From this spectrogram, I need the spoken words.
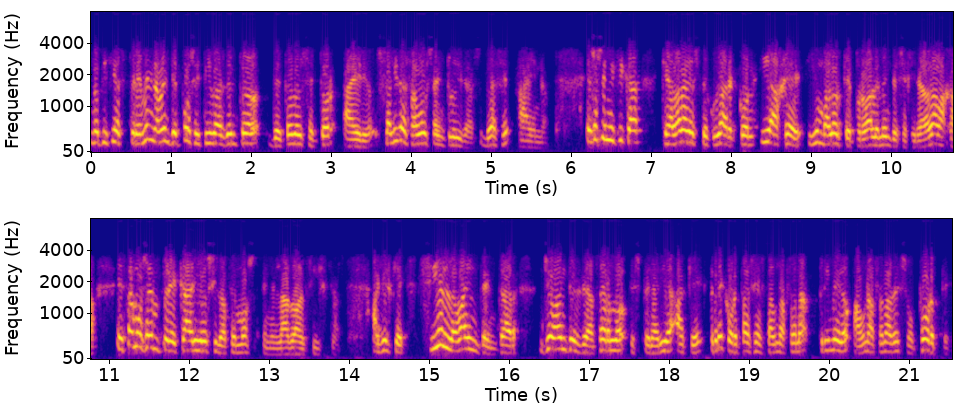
noticias tremendamente positivas dentro de todo el sector aéreo, salidas a bolsa incluidas, véase AENA. Eso significa que a la hora de especular con IAG y un valor que probablemente se girará a la baja, estamos en precario si lo hacemos en el lado alcista. Así es que si él lo va a intentar, yo antes de hacerlo esperaría a que recortase hasta una zona, primero a una zona de soporte.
